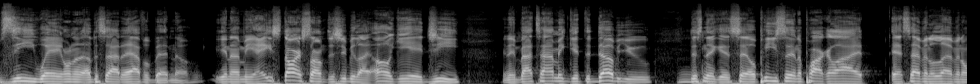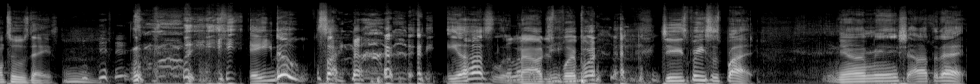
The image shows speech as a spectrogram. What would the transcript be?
Z way on the other side of the alphabet know. You know what I mean? A start something, she'd be like, oh yeah, G. And then by the time he get the W, this nigga sell pizza in the parking lot at 7-Eleven on Tuesdays. and he do. It's like, he a hustler. Nah, I'm just put, put G's pizza spot. You know what I mean? Shout out to that.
